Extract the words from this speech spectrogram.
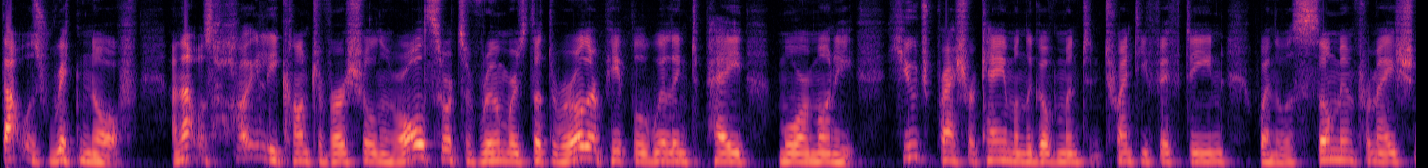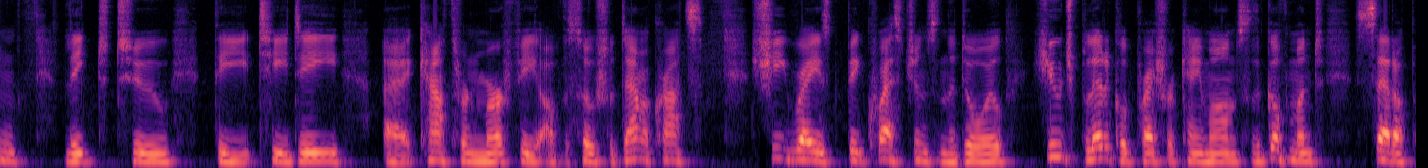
that was written off. And that was highly controversial. And there were all sorts of rumours that there were other people willing to pay more money. Huge pressure came on the government in 2015 when there was some information leaked to the TD, uh, Catherine Murphy of the Social Democrats. She raised big questions in the Dáil. Huge political pressure came on. So the government set up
